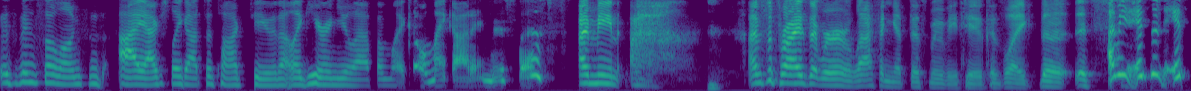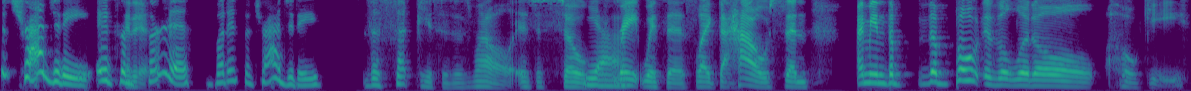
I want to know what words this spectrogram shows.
it's been so long since I actually got to talk to you that like hearing you laugh, I'm like, oh my God, I miss this. I mean, I'm surprised that we're laughing at this movie too, because like the it's. I mean, it's a it's a tragedy. It's It is. absurdist, but it's a tragedy. the set pieces as well is just so Yeah. great with this, like the house and. I mean the the boat is a little hokey.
